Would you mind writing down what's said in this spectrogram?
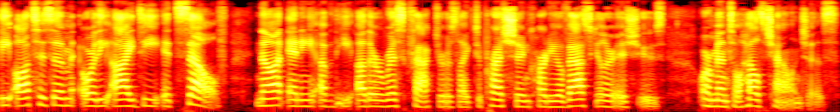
the autism or the ID itself, not any of the other risk factors like depression, cardiovascular issues, or mental health challenges.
